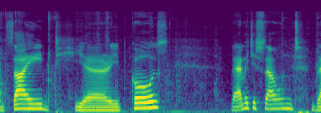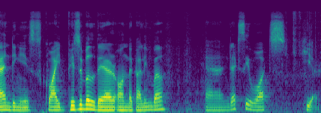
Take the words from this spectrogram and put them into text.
inside. Here it goes. The Amici Sound branding is quite visible there on the kalimba. And let's see what's here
